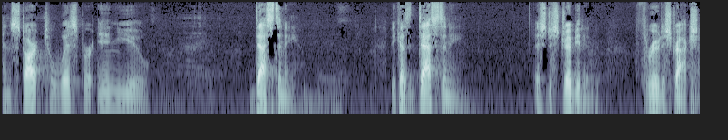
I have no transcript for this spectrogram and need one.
and start to whisper in you destiny. Because destiny is distributed through distraction.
